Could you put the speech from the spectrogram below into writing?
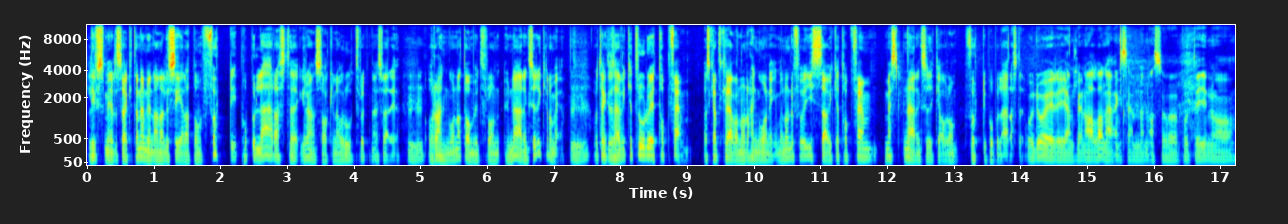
Mm. Livsmedelsverket har nämligen analyserat de 40 populäraste grönsakerna och rotfrukterna i Sverige mm. och rangordnat dem utifrån hur näringsrika de är. Mm. Och tänkte så här, vilka tror du är topp 5? Jag ska inte kräva någon rangordning, men om du får gissa vilka topp 5 mest näringsrika av de 40 populäraste? Och då är det egentligen alla näringsämnen, alltså protein och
